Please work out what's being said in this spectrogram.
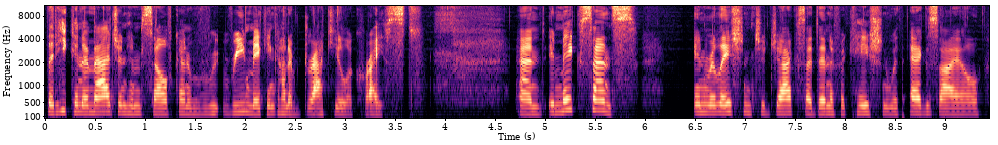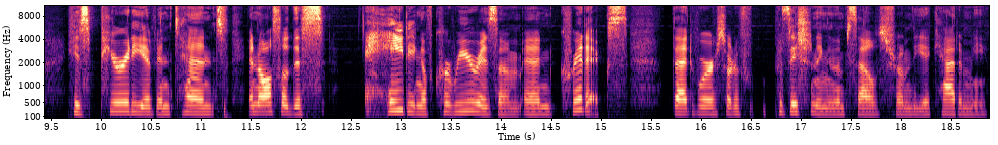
that he can imagine himself kind of re- remaking kind of Dracula Christ. And it makes sense in relation to Jack's identification with exile, his purity of intent, and also this hating of careerism and critics that were sort of positioning themselves from the academy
